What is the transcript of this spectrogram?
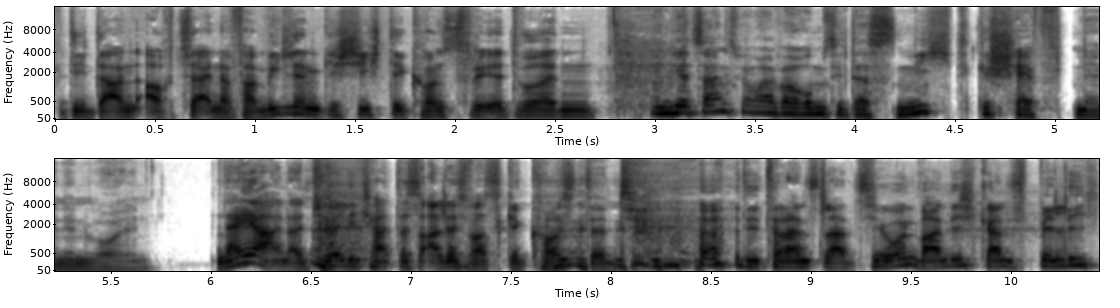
die dann auch zu einer Familiengeschichte konstruiert wurden. Und jetzt sagen Sie mir mal, warum Sie das nicht Geschäft nennen wollen. Naja, natürlich hat das alles was gekostet. Die Translation war nicht ganz billig.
